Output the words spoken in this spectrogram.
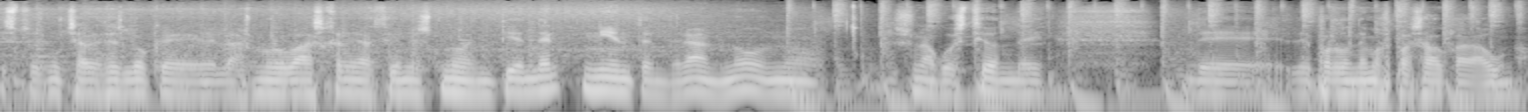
Esto es muchas veces lo que las nuevas generaciones no entienden ni entenderán, ¿no? no es una cuestión de, de, de por donde hemos pasado cada uno.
